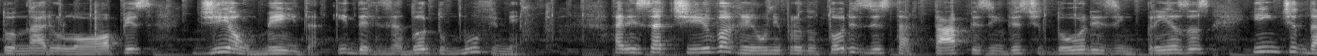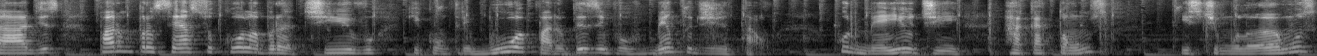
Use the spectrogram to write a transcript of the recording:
Donário Lopes de Almeida, idealizador do movimento. A iniciativa reúne produtores, startups, investidores, empresas e entidades para um processo colaborativo que contribua para o desenvolvimento digital, por meio de hackathons Estimulamos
